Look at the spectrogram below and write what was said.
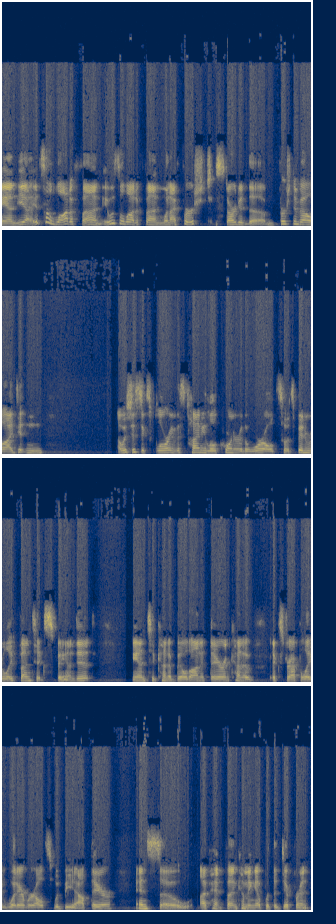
and yeah, it's a lot of fun. It was a lot of fun when I first started the first novella. I didn't. I was just exploring this tiny little corner of the world, so it's been really fun to expand it and to kind of build on it there and kind of extrapolate whatever else would be out there. And so I've had fun coming up with the different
